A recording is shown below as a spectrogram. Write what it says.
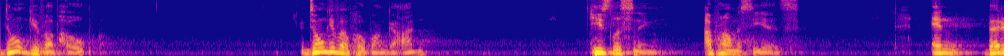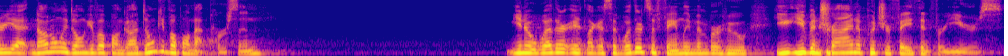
Don't give up hope. Don't give up hope on God. He's listening. I promise He is. And better yet, not only don't give up on God, don't give up on that person. You know, whether it, like I said, whether it's a family member who you, you've been trying to put your faith in for years.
